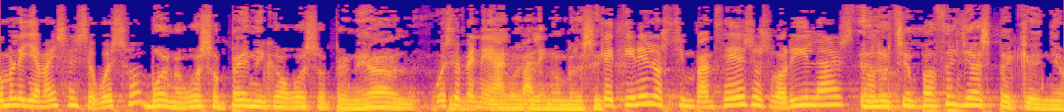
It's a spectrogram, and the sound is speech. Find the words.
¿Cómo le llamáis a ese hueso? Bueno, hueso pénico, hueso peneal. Hueso fin, peneal, vale. nombres, sí. Que tienen los chimpancés, los gorilas. En todo. los chimpancés ya es pequeño,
